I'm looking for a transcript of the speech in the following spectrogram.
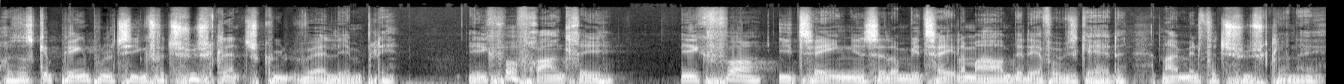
Og så skal pengepolitikken for Tysklands skyld være lempelig. Ikke for Frankrig Ikke for Italien, selvom vi taler meget om det, derfor vi skal have det. Nej, men for Tyskland af.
